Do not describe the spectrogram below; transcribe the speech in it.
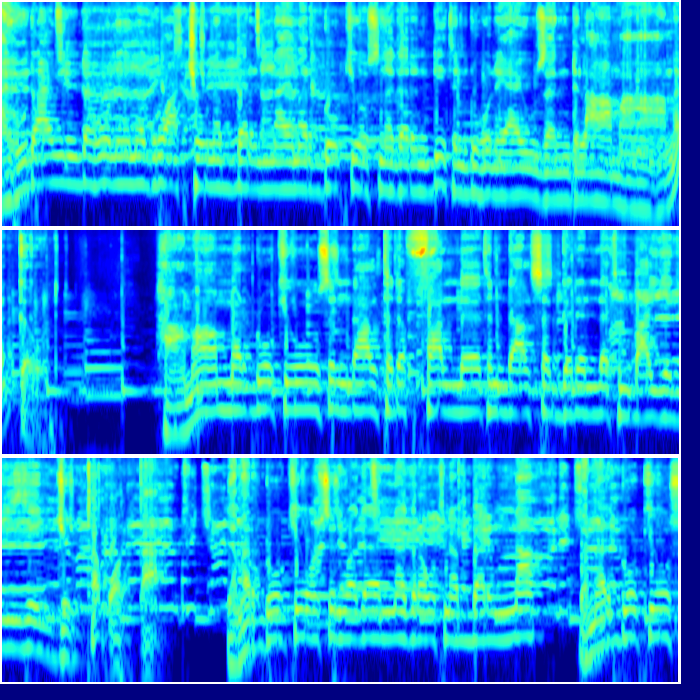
አይሁዳዊ እንደሆነ ነግሯቸው ነበርና የመርዶኪዮስ ነገር እንዴት እንደሆነ ያዩ ዘንድ ለሐማ ነገሩት። ሐማም መርዶኪዮስ እንዳልተደፋለት እንዳልሰገደለትም ባየ ጊዜ እጅግ ተቆጣ። የመርዶኪዮስን ወገን ነግረውት ነበርና በመርዶኪዮስ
